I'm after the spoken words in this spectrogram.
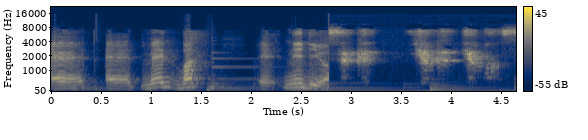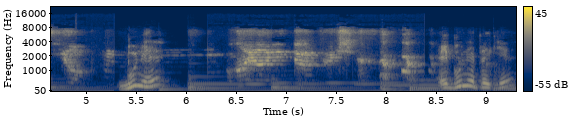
Evet, evet. Ve bak e, ne diyor? Yakın temas yok. Bu ne? Hayalinde öpüş. E bu ne peki?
